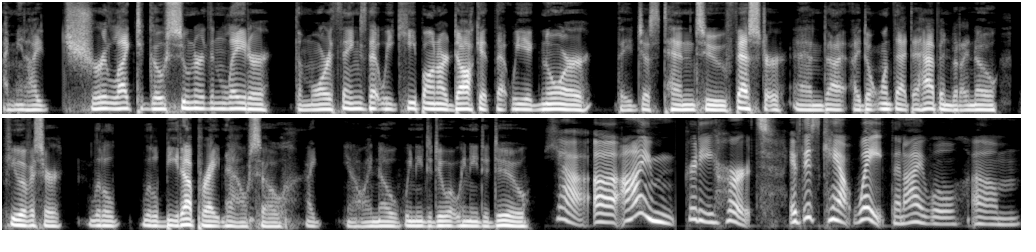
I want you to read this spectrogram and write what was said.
I mean, I'd sure like to go sooner than later. The more things that we keep on our docket that we ignore, they just tend to fester, and I, I don't want that to happen. But I know a few of us are little little beat up right now, so I you know I know we need to do what we need to do. Yeah, uh, I'm pretty hurt. If this can't wait, then I will. Um,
